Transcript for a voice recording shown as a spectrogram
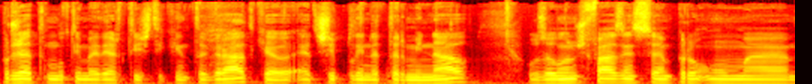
projeto multimédia artístico integrado, que é a disciplina terminal, os alunos fazem sempre uma,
